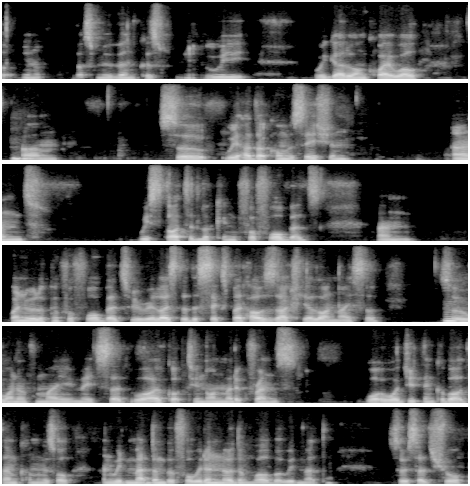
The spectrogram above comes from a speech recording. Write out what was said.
that, you know, let's move in because we we get along quite well. Mm-hmm. Um, so we had that conversation and we started looking for four beds. And when we were looking for four beds, we realized that the six bed house is actually a lot nicer. So mm-hmm. one of my mates said, Well, I've got two non medic friends. What, what do you think about them coming as well? And we'd met them before. We didn't know them well, but we'd met them. So we said, Sure.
